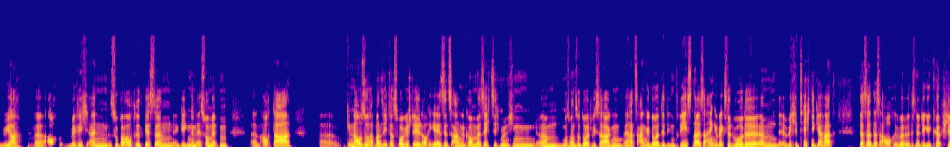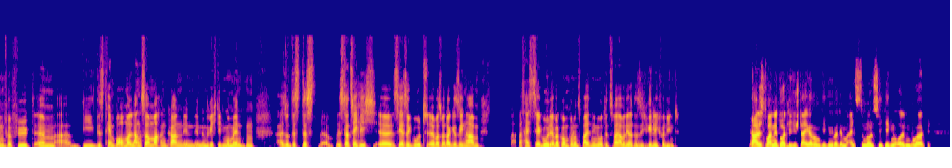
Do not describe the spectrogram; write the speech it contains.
ja, äh, auch wirklich ein super Auftritt gestern gegen den SV Meppen. Ähm, auch da äh, genauso hat man sich das vorgestellt. Auch er ist jetzt angekommen bei 60 München, ähm, muss man so deutlich sagen. Er hat es angedeutet in Dresden, als er eingewechselt wurde, ähm, welche Technik er hat, dass er das auch über das nötige Köpfchen verfügt, ähm, die das Tempo auch mal langsam machen kann in, in den richtigen Momenten also das, das äh, ist tatsächlich äh, sehr, sehr gut, äh, was wir da gesehen haben. Was heißt sehr gut? Er bekommt von uns beiden die Note 2, aber die hat er sich redlich verdient. Ja, das war eine deutliche Steigerung gegenüber dem 1 0 Sieg gegen Oldenburg.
